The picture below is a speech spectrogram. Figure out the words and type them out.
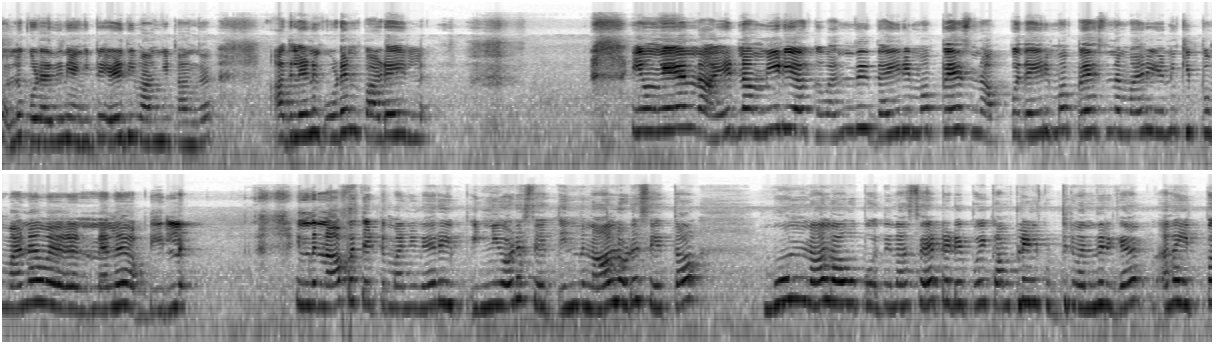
சொல்லக்கூடாதுன்னு என்கிட்ட எழுதி வாங்கிட்டாங்க. அதில் எனக்கு உடன்பாடே இல்லை. இவங்க ஏன் நான் நான் மீடியாவுக்கு வந்து தைரியமாக பேசினேன் அப்போ தைரியமாக பேசின மாதிரி எனக்கு இப்போ மன நிலை அப்படி இல்லை. இந்த நாற்பத்தெட்டு மணி நேரம் இப் இன்னியோட சேர்த்து இந்த நாளோட சேர்த்தா மூணு நாள் ஆக போகுது. நான் சாட்டர்டே போய் கம்ப்ளைண்ட் கொடுத்துட்டு வந்திருக்கேன். ஆனால் இப்போ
